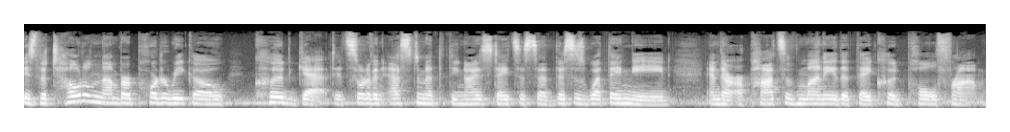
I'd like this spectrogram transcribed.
is the total number Puerto Rico could get. It's sort of an estimate that the United States has said this is what they need, and there are pots of money that they could pull from.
